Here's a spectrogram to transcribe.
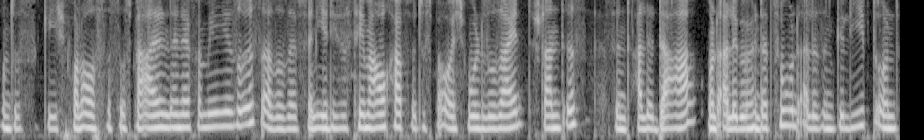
und das gehe ich von aus, dass das bei allen in der Familie so ist. Also selbst wenn ihr dieses Thema auch habt, wird es bei euch wohl so sein. Stand ist, es sind alle da und alle gehören dazu und alle sind geliebt und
